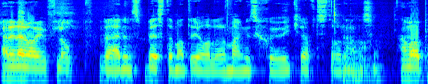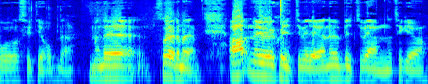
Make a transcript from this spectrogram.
Ja, det där var ju en flopp. Världens bästa material är Magnus Sjö i Kraftstaden. Alltså. Han var på sitt jobb där. Men det, så är det med det. Ja, nu skiter vi i det. Nu byter vi ämne tycker jag.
